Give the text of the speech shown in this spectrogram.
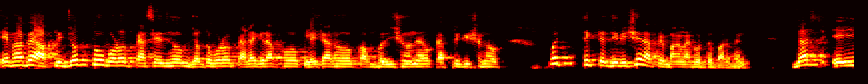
এভাবে আপনি যত বড় প্যাসেজ হোক, যত বড় প্যারাগ্রাফ হোক লেটার হোক কম্পোজিশন হোক অ্যাপ্লিকেশন হোক, প্রত্যেকটা জিনিসের আপনি বাংলা করতে পারবেন। জাস্ট এই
